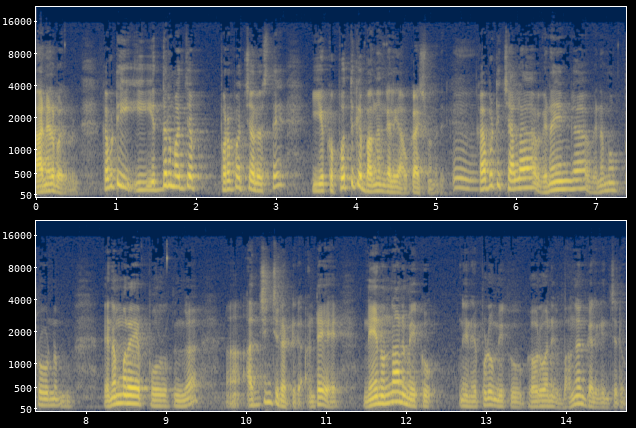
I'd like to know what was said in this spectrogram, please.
ఆ నిలబడి కాబట్టి ఈ ఇద్దరి మధ్య ప్రపంచాలు వస్తే ఈ యొక్క పొత్తుకి భంగం కలిగే అవకాశం ఉన్నది. కాబట్టి చాలా వినయంగా వినమపూర్ణ వినమ్రయపూర్వకంగా అర్జించినట్టుగా అంటే నేనున్నాను మీకు నేను ఎప్పుడూ మీకు గౌరవానికి భంగం కలిగించడం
